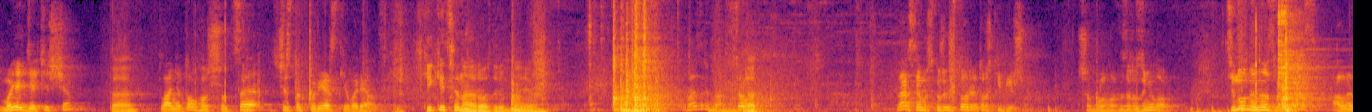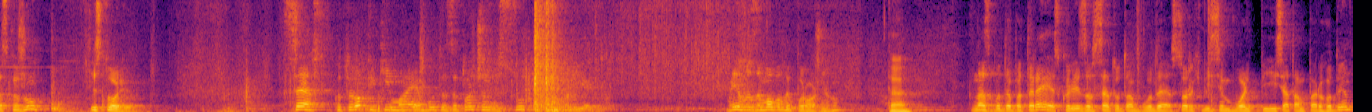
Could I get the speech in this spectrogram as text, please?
моє дітище. Так. В плані того, що це чисто кур'єрський варіант. Скільки ціна роздрібна його? Розрібна, цього. Зараз я вам розкажу історію трошки більше, щоб було зрозуміло. Ціну не назву але розкажу історію. Це котировок, який має бути заточений суто кур'єрі. Ми його замовили порожнього. Так. У нас буде батарея, скоріше за все, тут буде 48 вольт 50 ампер годин.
